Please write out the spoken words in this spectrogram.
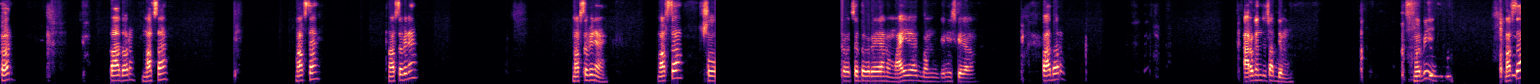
কর। পা ধর, মাপসা। মাপসা। মাপসাবি না মাপসাবি না মাপসা? হচ্ছে তো করে মাই একদম জিনিস কে গেলাম পা ধর। আরও কিন্তু চাপ দেব মরবি মাপসা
